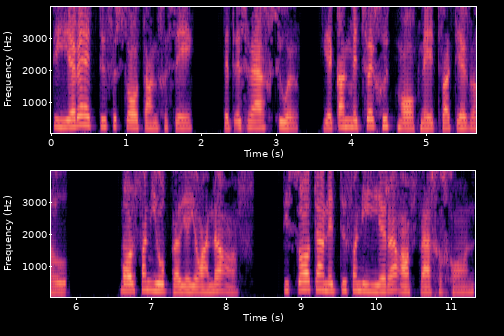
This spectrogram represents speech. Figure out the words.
die Heere het toe vir Satan gesê, dit is reg so, jy kan met sy goed maak net wat jy wil. Maar van Job hou jy jou af. Die Satan het toe van die Heere af weggegaan.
